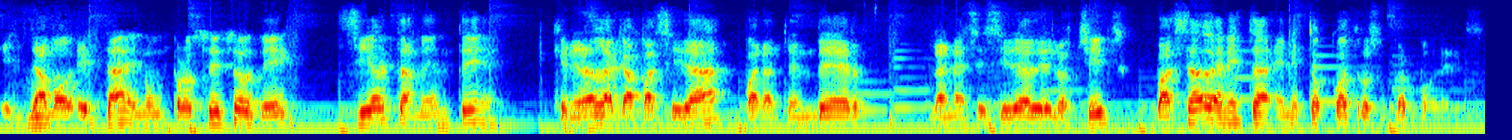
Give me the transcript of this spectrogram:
estamos, está en un proceso de ciertamente generar la capacidad para atender la necesidad de los chips basada en, esta, en estos cuatro superpoderes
